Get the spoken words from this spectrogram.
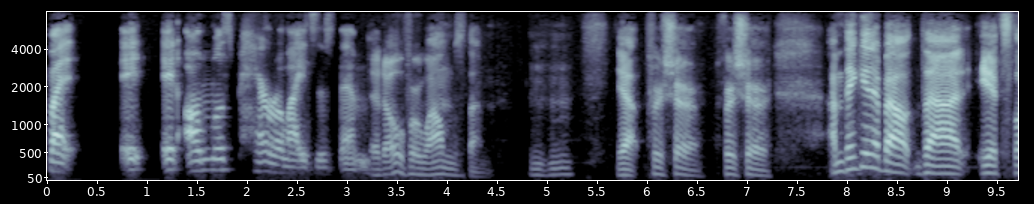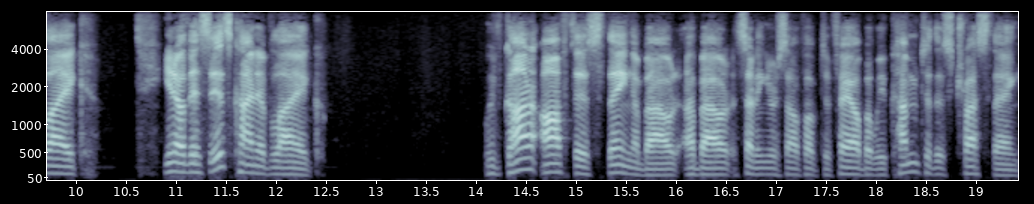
but it it almost paralyzes them. It overwhelms them. Mm-hmm. yeah for sure for sure. I'm thinking about that it's like you know this is kind of like we've gone off this thing about about setting yourself up to fail but we've come to this trust thing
